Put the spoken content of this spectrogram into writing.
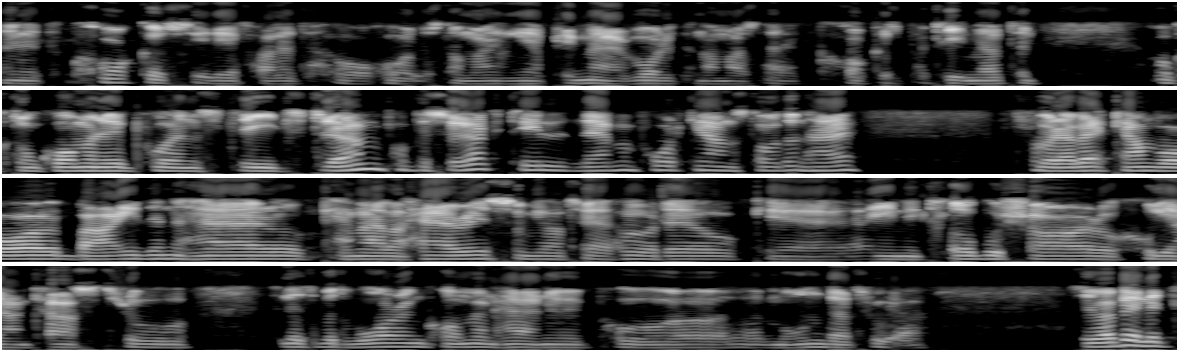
eh, ett caucus i det fallet hålls. De har inga primärval utan de har sådana här caucuspartimöten. Och de kommer nu på en stridström på besök till Davenport, grannstaden här. Förra veckan var Biden här och Kamala Harris som jag hörde och eh, Amy Klobuchar och Julian Castro. Elizabeth Warren kommer här nu på eh, måndag tror jag. Så det var väldigt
